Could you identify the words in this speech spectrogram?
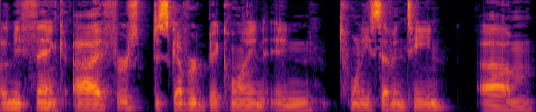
let me think. I first discovered Bitcoin in 2017. Um,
